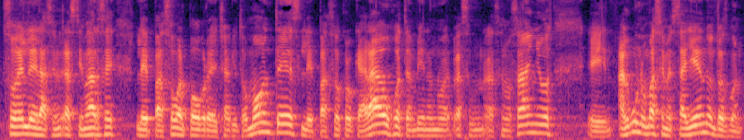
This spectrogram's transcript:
suele lastimarse, le pasó al pobre Chavito Montes, le pasó creo que a Araujo también hace, hace unos años, eh, alguno más se me está yendo, entonces bueno.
